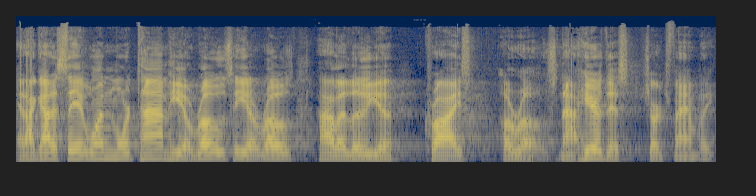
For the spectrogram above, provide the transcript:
And I got to say it one more time He arose, He arose. Hallelujah. Christ arose. Now, hear this, church family.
